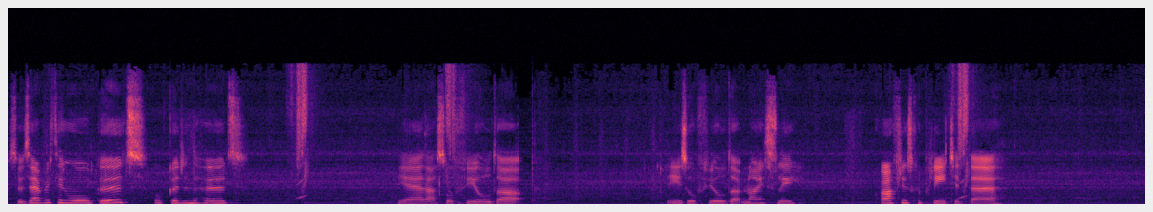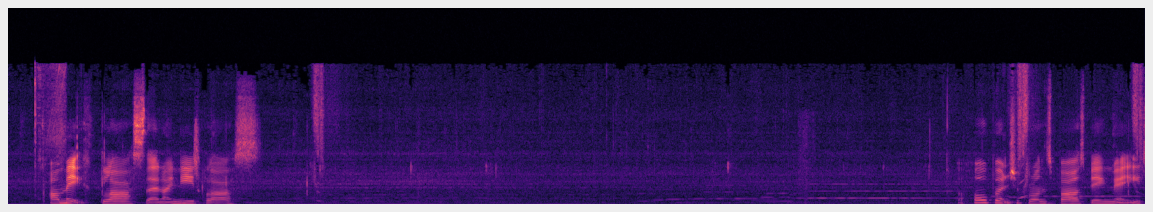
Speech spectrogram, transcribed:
So is everything all good? All good in the hood yeah, that's all fueled up. These all fueled up nicely. Crafting's completed there. I'll make glass then. I need glass. A whole bunch of bronze bars being made.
